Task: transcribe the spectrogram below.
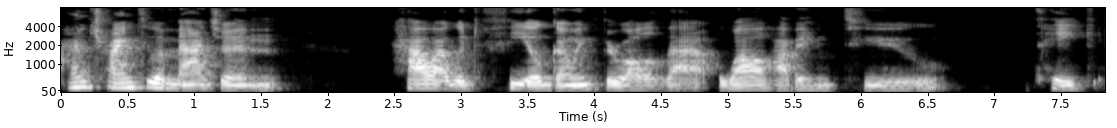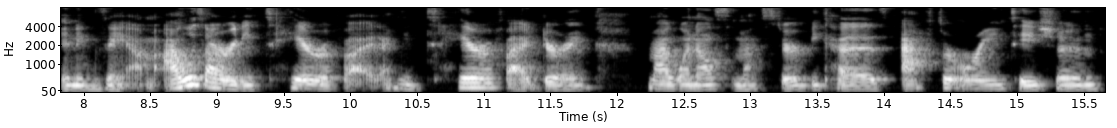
I'm trying to imagine how I would feel going through all of that while having to take an exam. I was already terrified. I mean, terrified during my 1L semester because after orientation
